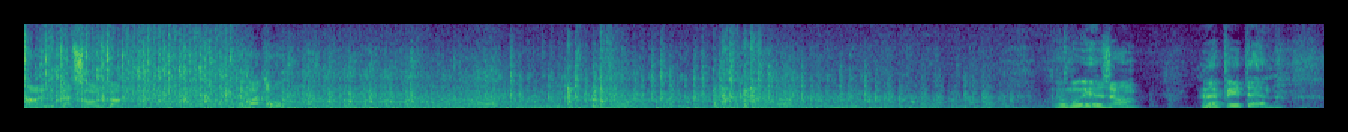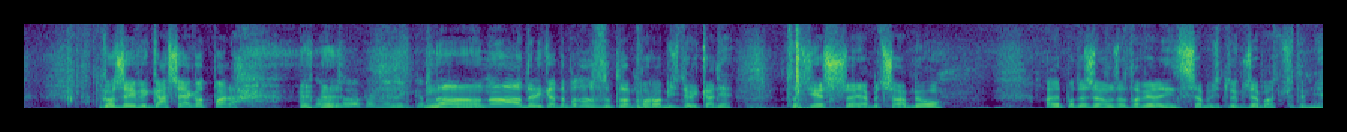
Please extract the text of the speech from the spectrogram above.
No i gaszonko. Chyba tu. To mówię, że on lepiej ten. Gorzej wygasza jak odpala. No bo trzeba pewnie linkę. No, no, delikatnie, po to co porobić delikatnie coś jeszcze, jakby trzeba było. Ale podejrzewam, że za wiele nic trzeba będzie tu grzebać przy tym, nie?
